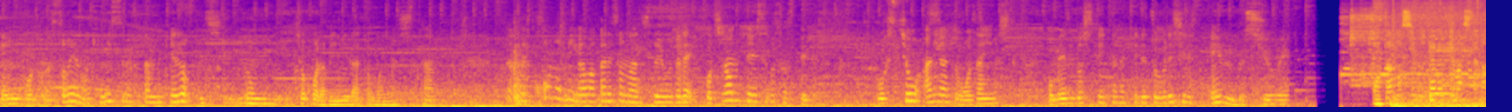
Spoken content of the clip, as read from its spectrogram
健康とかそういうのを気にする方向けのうんチョコラビビだと思いました。なので好みが分かれそうな味ということでこちらの点数をさせていただきます。ご視聴ありがとうございました。コメントしていただけると嬉しいです。演武終演。お楽しみいただけましたか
